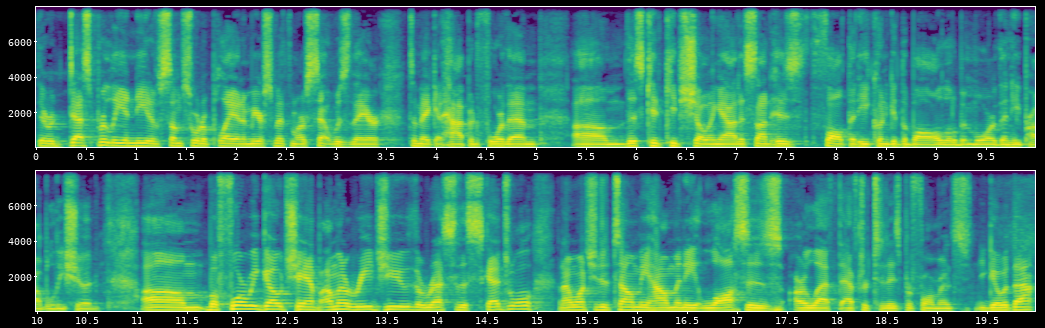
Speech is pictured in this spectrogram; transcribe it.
They were desperately in need of some sort of play, and Ihmir Smith-Marsette was there to make it happen for them. Um, this kid keeps showing out. It's not his fault that he couldn't get the ball a little bit more than he probably should. Um, before we go, champ, I'm going to read you the rest of the schedule, and I want you to tell me how many losses are left after today's performance. You go with that?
